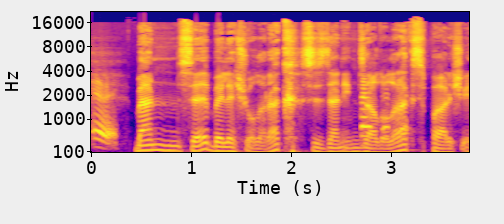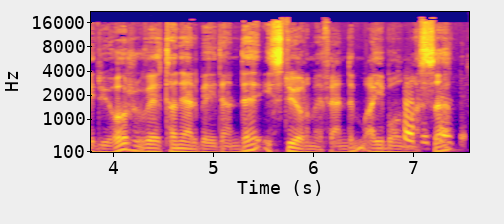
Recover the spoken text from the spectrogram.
Evet. Bense beleş olarak sizden imzalı olarak sipariş ediyor ve Taner Bey'den de istiyorum efendim ayıp olmazsa. Tabii,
